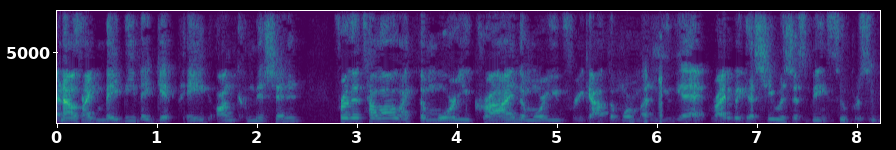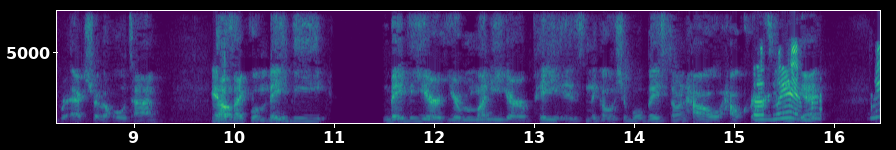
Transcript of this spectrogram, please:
And I was like, maybe they get paid on commission for the tell all. Like the more you cry, the more you freak out, the more money you get, right? Because she was just being super, super extra the whole time. And I was like, well, maybe, maybe your your money, your pay is negotiable based on how how crazy when- you get. When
